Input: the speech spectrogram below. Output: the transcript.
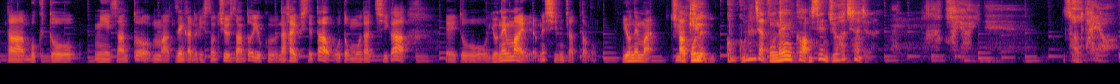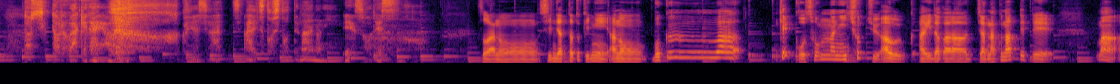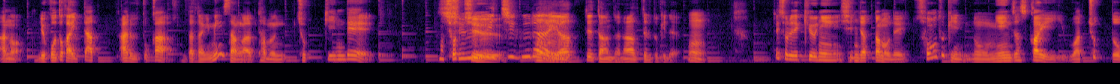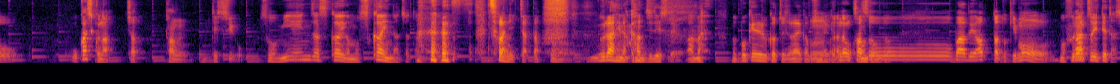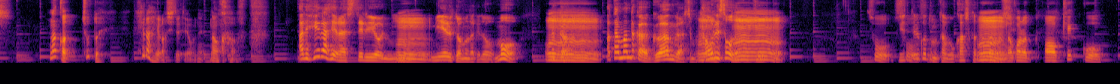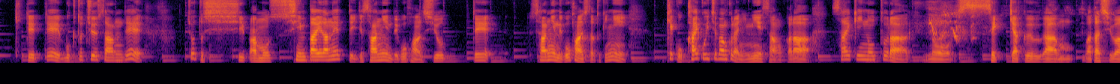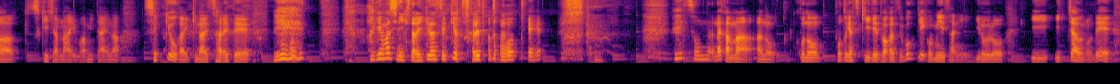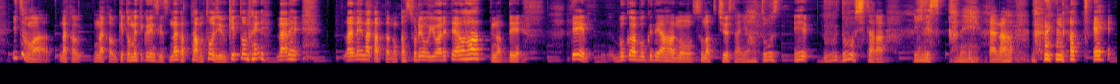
た僕とみえさんと、まあ、前回のゲストのチュウさんとよく仲良くしてたお友達が、えー、と4年前だよね死んじゃったの。4年前。あ5 19年。ご5年じゃない？5年か。2018なんじゃない？早いねそうだよ。年取るわけだよ。悔しい。ああいつ年取ってないのに。ええそうです。そうあのー死んじゃった時にあのー僕は結構そんなにしょっちゅう会う間柄じゃなくなっててまああの旅行とか行ったあるとかだったのにみえさんが多分直近でしょっちゅう週1ぐらいやってたんだな、会ってる時で。うんでそれで急に死んじゃったのでその時の「ミエイン・ザ・スカイ」はちょっとおかしくなっちゃったんですよ。そう「ミエイン・ザ・スカイ」がもうスカイになっちゃった。空に行っちゃった、ぐらいな感じでしたよ。あんま まあボケれることじゃないかもしれないけど、うん、でも仮想場で会った時ももうふらついてたし。ななんかちょっとヘラヘラしてたよね。なんかあれヘラヘラしてるようにうん。見えると思うんだけど、もうなんか頭の中がグワングワンしても倒れそうだね、ずっと。そう言ってることも多分おかしかったうん、だろうし、だからあ結構来てて僕と中3でちょっとしあもう心配だねって言って3人でご飯しようって3人でご飯した時に結構開口一番くらいにみえさんから最近のトラの接客が私は好きじゃないわみたいな説教がいきなりされてえー、励ましに来たらいきなり説教されたと思ってえそんななんかまああのこのポッドキャスト聞いてると分かるんですけど僕結構みえさんにいろいろ言っちゃうのでいつもはなんかなんか受け止めてくれるんですけどなんか多分当時受け止められられなかったのかそれを言われてああってなってで僕は僕であのその後中さんに「あどうしえどどうしたらいいですかね?」みたいなになって。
